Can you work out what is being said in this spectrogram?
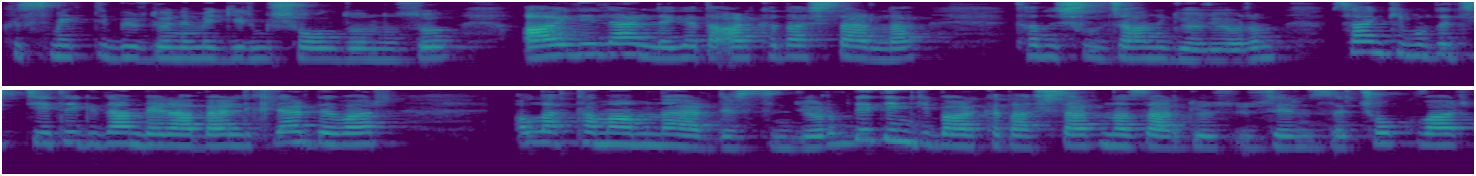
kısmetli bir döneme girmiş olduğunuzu, ailelerle ya da arkadaşlarla tanışılacağını görüyorum. Sanki burada ciddiyete giden beraberlikler de var. Allah tamamını erdirsin diyorum. Dediğim gibi arkadaşlar nazar göz üzerinize çok var.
